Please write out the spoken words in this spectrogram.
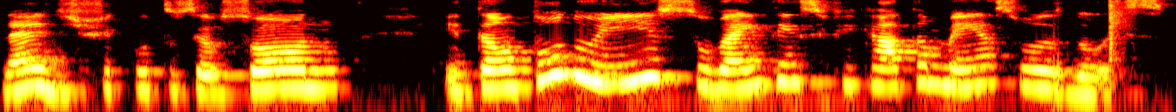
né? Dificulta o seu sono. Então, tudo isso vai intensificar também as suas dores.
